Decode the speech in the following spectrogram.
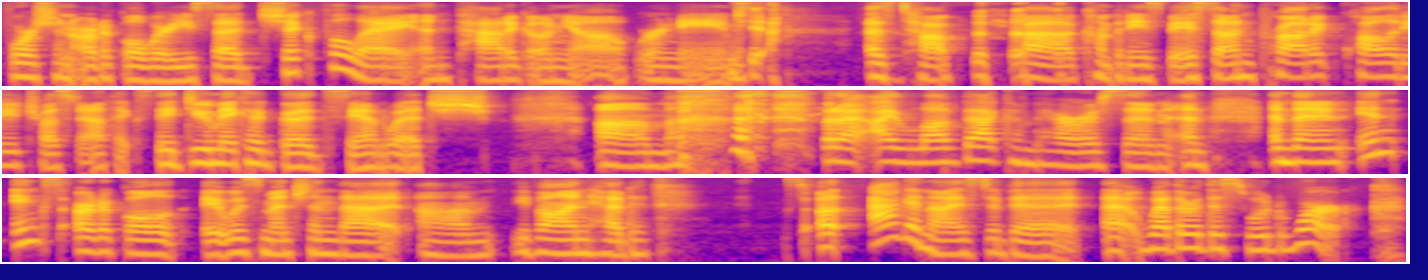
fortune article where you said chick-fil-a and patagonia were named Yeah. As top uh, companies based on product quality, trust, and ethics. They do make a good sandwich, um, but I, I love that comparison. And and then in, in Inc.'s article, it was mentioned that um, Yvon had uh, agonized a bit at whether this would work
